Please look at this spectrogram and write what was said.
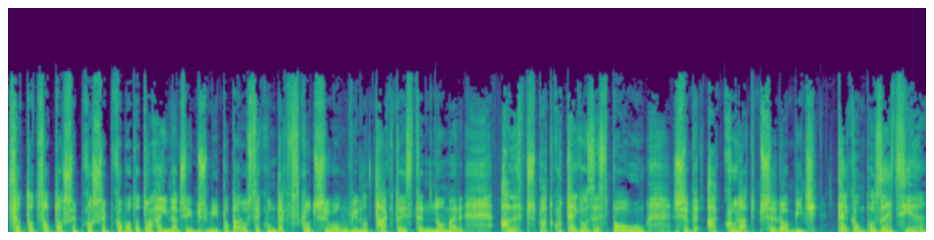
co to, co to, szybko, szybko, bo to trochę inaczej brzmi. Po paru sekundach wskoczyło, mówię, no tak, to jest ten numer, ale w przypadku tego zespołu, żeby akurat przerobić tę kompozycję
